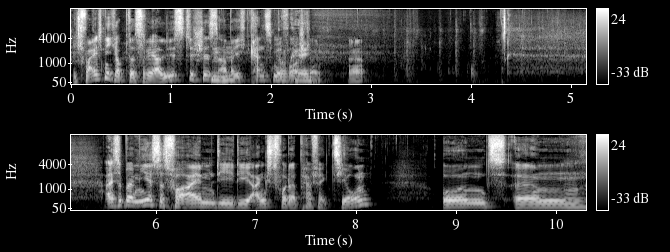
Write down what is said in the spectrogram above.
Ich weiß nicht, ob das realistisch ist, mhm. aber ich kann es mir okay. vorstellen. Ja. Also bei mir ist es vor allem die, die Angst vor der Perfektion und ähm,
